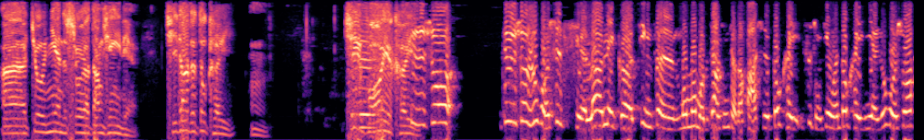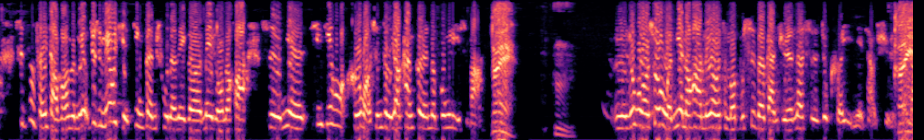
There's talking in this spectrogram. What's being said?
啊、就念的时候要当心一点，其他的都可以，嗯，七佛也可以，就是说，就是说，如果是写了那个敬赠某某某的教经者的话，是都可以四种经文都可以念。如果说是自存小房子没有，就是没有写敬赠处的那个内容的话，是念心经和往生咒，要看个人的功力，是吧？对，嗯，嗯，如果说我念的话，没有什么不适的感觉，那是就可以念下去。可以的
